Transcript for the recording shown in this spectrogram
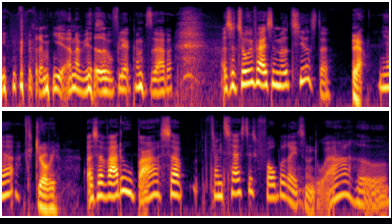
premieren, og vi havde jo flere koncerter. Og så tog vi faktisk en møde tirsdag. Ja. Ja, Det gjorde vi. og så var du bare så fantastisk forberedt, som du er, havde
